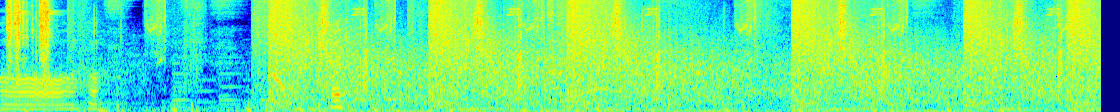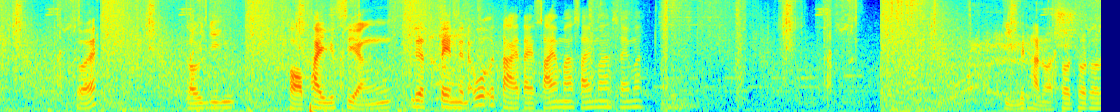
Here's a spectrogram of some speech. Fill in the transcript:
โหเฮ้ยสวยเรายิงขออภัยเสียงเลือดเต้นเลยนะโอ้ตายตายซ้ายมาซ้ายมาซ้ายมายิงไม่ทันว่ะโทษโทษโทษ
